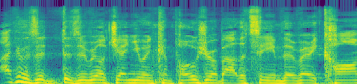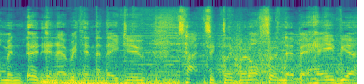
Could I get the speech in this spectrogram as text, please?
I think there's a there's a real genuine composure about the team. They're very calm in, in, in everything that they do, tactically, but also in their behaviour.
